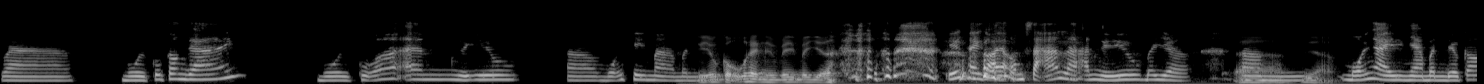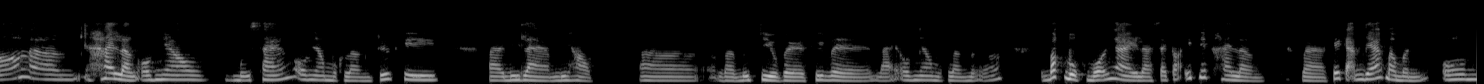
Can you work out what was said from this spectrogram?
và mùi của con gái mùi của anh người yêu à, mỗi khi mà mình người yêu cũ hay người bây, bây giờ? Yến hay gọi ông xã là anh người yêu bây giờ. À, um, yeah. mỗi ngày nhà mình đều có uh, hai lần ôm nhau buổi sáng ôm nhau một lần trước khi uh, đi làm đi học. Uh, và buổi chiều về khi về lại ôm nhau một lần nữa. Bắt buộc mỗi ngày là sẽ có ít nhất hai lần. Và cái cảm giác mà mình ôm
